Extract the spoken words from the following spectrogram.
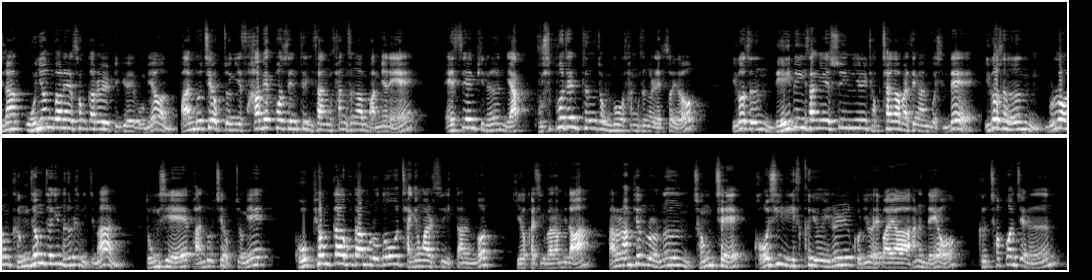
지난 5년간의 성과를 비교해 보면 반도체 업종이 400% 이상 상승한 반면에 S&P는 약 90% 정도 상승을 했어요. 이것은 4배 이상의 수익률 격차가 발생한 것인데 이것은 물론 긍정적인 흐름이지만 동시에 반도체 업종의 고평가 부담으로도 작용할 수 있다는 것 기억하시기 바랍니다. 다른 한편으로는 정책, 거시 리스크 요인을 고려해 봐야 하는데요. 그 첫 번째는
